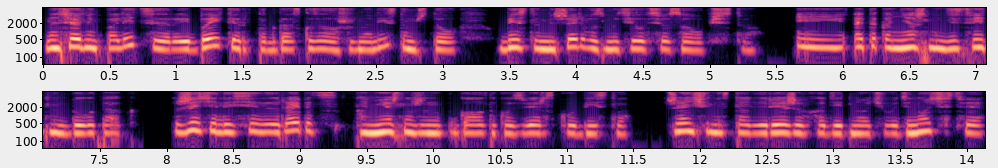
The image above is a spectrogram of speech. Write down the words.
Начальник полиции Рэй Бейкер тогда сказал журналистам, что убийство Мишель возмутило все сообщество. И это, конечно, действительно было так. Жители Сиды Рэпидс, конечно же, напугало такое зверское убийство. Женщины стали реже выходить ночью в одиночестве,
